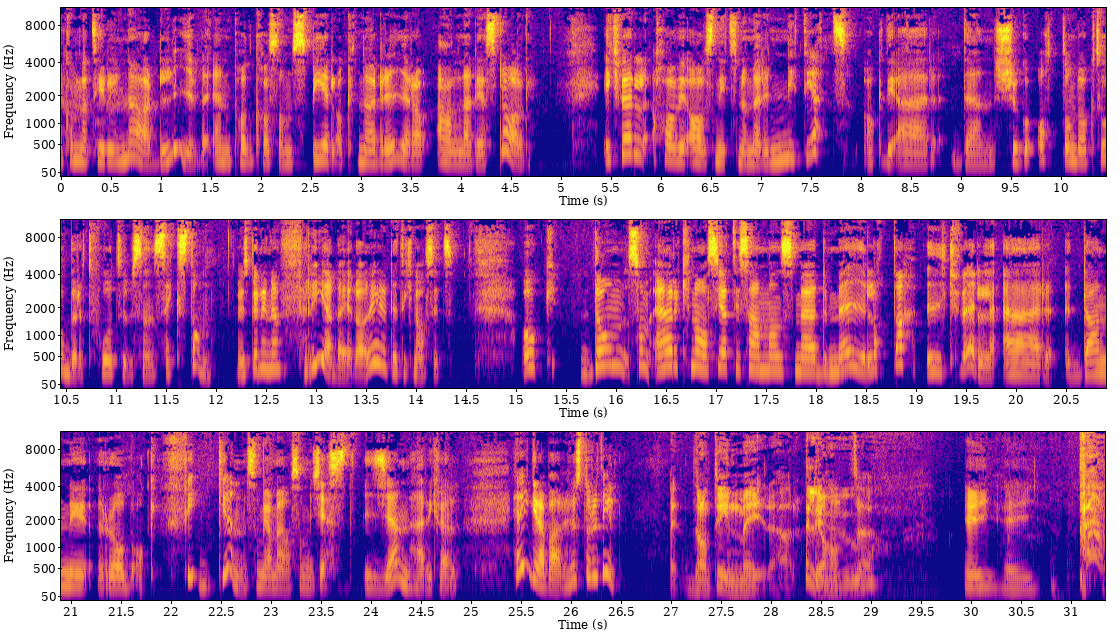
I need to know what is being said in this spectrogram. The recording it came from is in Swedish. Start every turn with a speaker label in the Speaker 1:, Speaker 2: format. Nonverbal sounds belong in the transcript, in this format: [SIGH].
Speaker 1: välkomna till Nördliv, en podcast om spel och nörderier av alla de slag. Ikväll har vi avsnitt nummer 91 och det är den 28 oktober 2016. Vi spelar in en fredag idag, det är lite knasigt. Och de som är knasiga tillsammans med mig, Lotta, ikväll är Danny, Rob och Figgen som jag har med oss som gäst igen här ikväll. Hej grabbar, hur står det till?
Speaker 2: Dra inte in mig i det här. Jag har inte...
Speaker 3: Hej, hej.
